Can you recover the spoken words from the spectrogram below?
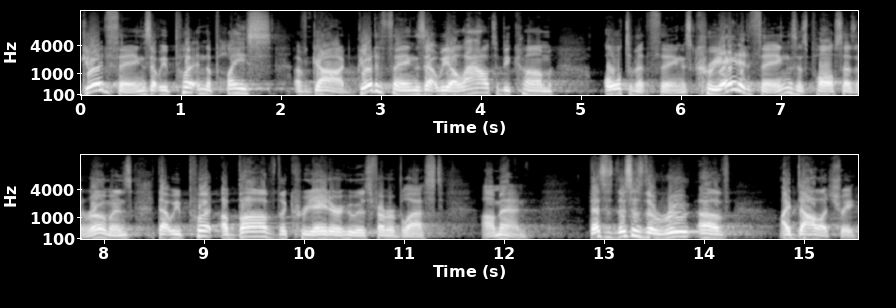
Good things that we put in the place of God, good things that we allow to become ultimate things, created things, as Paul says in Romans, that we put above the Creator who is forever blessed. Amen. This is, this is the root of idolatry.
